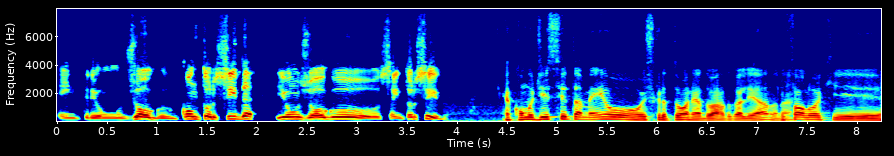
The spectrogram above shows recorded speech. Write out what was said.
entre um jogo com torcida e um jogo sem torcida. É como disse também o escritor né, Eduardo Galeano, né? falou que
